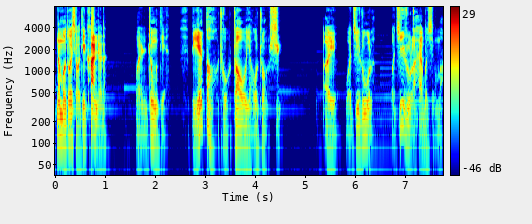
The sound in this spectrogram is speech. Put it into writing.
那么多小弟看着呢，稳重点，别到处招摇撞势。哎，我记住了，我记住了，还不行吗？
